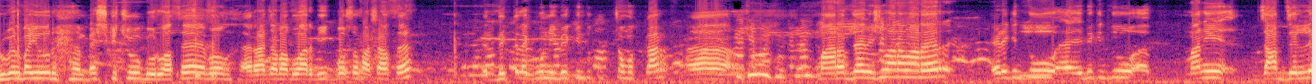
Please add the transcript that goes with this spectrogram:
রুবেল বায়ুর বেশ কিছু গরু আছে এবং রাজা বাবু আর বিগ বস ভাষা আছে। দেখতে লাগবে নিবে কিন্তু খুব চমৎকার। মারার যায় বেশি মারা মারের এটা কিন্তু এবে কিন্তু মানে জাত জেললে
